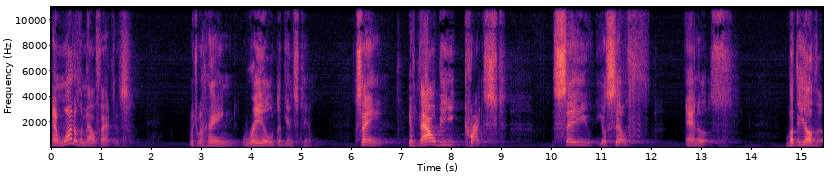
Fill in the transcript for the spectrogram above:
And one of the malefactors, which were hanged, railed against him, saying, If thou be Christ, save yourself and us. But the other,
